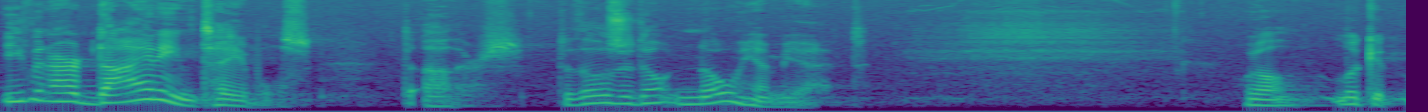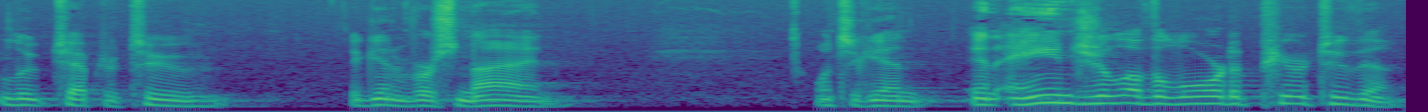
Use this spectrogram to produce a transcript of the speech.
even our dining tables to others, to those who don't know him yet. Well, look at Luke chapter 2, again, verse 9. Once again, an angel of the Lord appeared to them,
